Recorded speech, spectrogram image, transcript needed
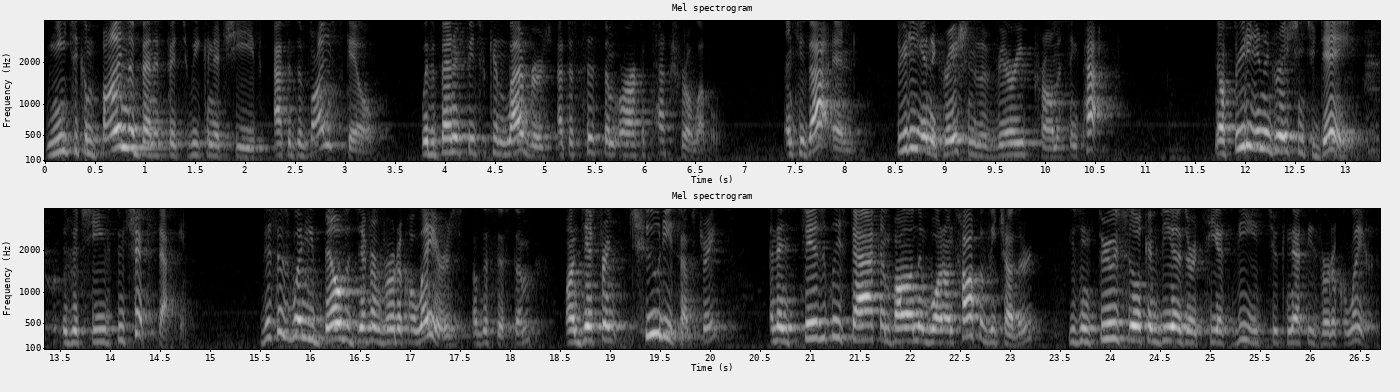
we need to combine the benefits we can achieve at the device scale with the benefits we can leverage at the system or architectural level. And to that end, 3D integration is a very promising path. Now, 3D integration today is achieved through chip stacking. This is when you build the different vertical layers of the system on different 2D substrates and then physically stack and bond them one on top of each other using through silicon vias or TSVs to connect these vertical layers.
